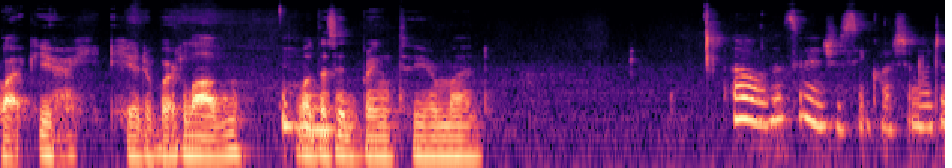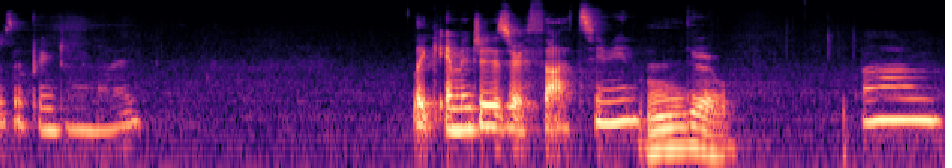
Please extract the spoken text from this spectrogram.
like, you hear the word love? What does it bring to your mind? Oh, that's an interesting question. What does it bring to my mind? Like images or thoughts, you mean? Mm, yeah. Um,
